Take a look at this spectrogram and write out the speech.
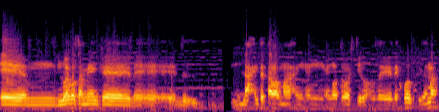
luego también que la gente estaba más en, en, otro estilo de, de juegos y demás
